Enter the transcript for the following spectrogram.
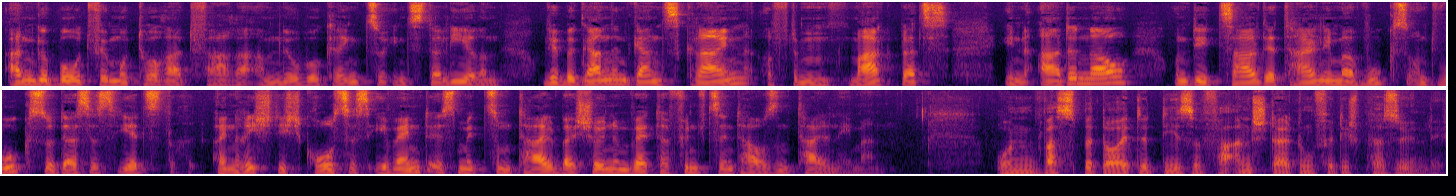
Angebot für Motorradfahrer am Nürburgring zu installieren. wir begannen ganz klein auf dem Marktplatz in Adenau und die Zahl der Teilnehmer wuchs und wuchs, sodass es jetzt ein richtig großes Event ist mit zum Teil bei schönem Wetter 15.000 Teilnehmern. Und was bedeutet diese Veranstaltung für dich persönlich?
